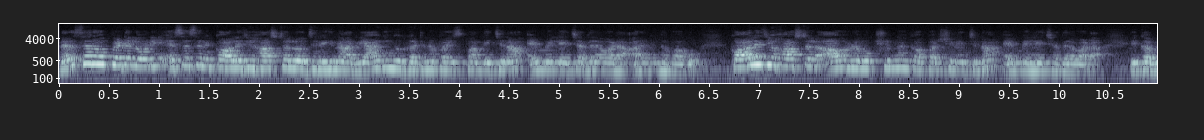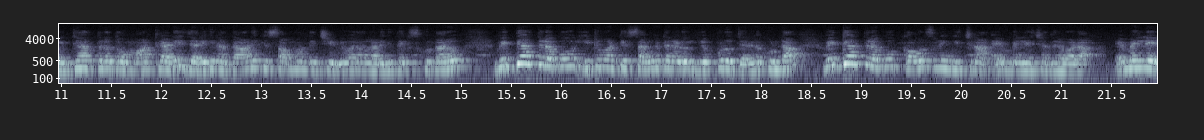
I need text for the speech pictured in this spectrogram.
నరసరావుపేటలోని ఎస్ఎస్ఎన్ కాలేజీ హాస్టల్లో జరిగిన ర్యాగింగ్ ఘటనపై స్పందించిన MLA Chadalavada Aravindababu. College hostel ఆవరణము క్షుణ్ణంగా పరిశీలించిన ఎమ్మెల్యే చదలవాడ. ఇక విద్యార్థులతో మాట్లాడి జరిగిన దాడికి సంబంధించి వివరాలు అడిగి తెలుసుకున్నారు. విద్యార్థులకు ఇటువంటి సంఘటనలు ఎప్పుడు జరగకుండా విద్యార్థులకు కౌన్సిలింగ్ ఇచ్చిన MLA Chadalavada. MLA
